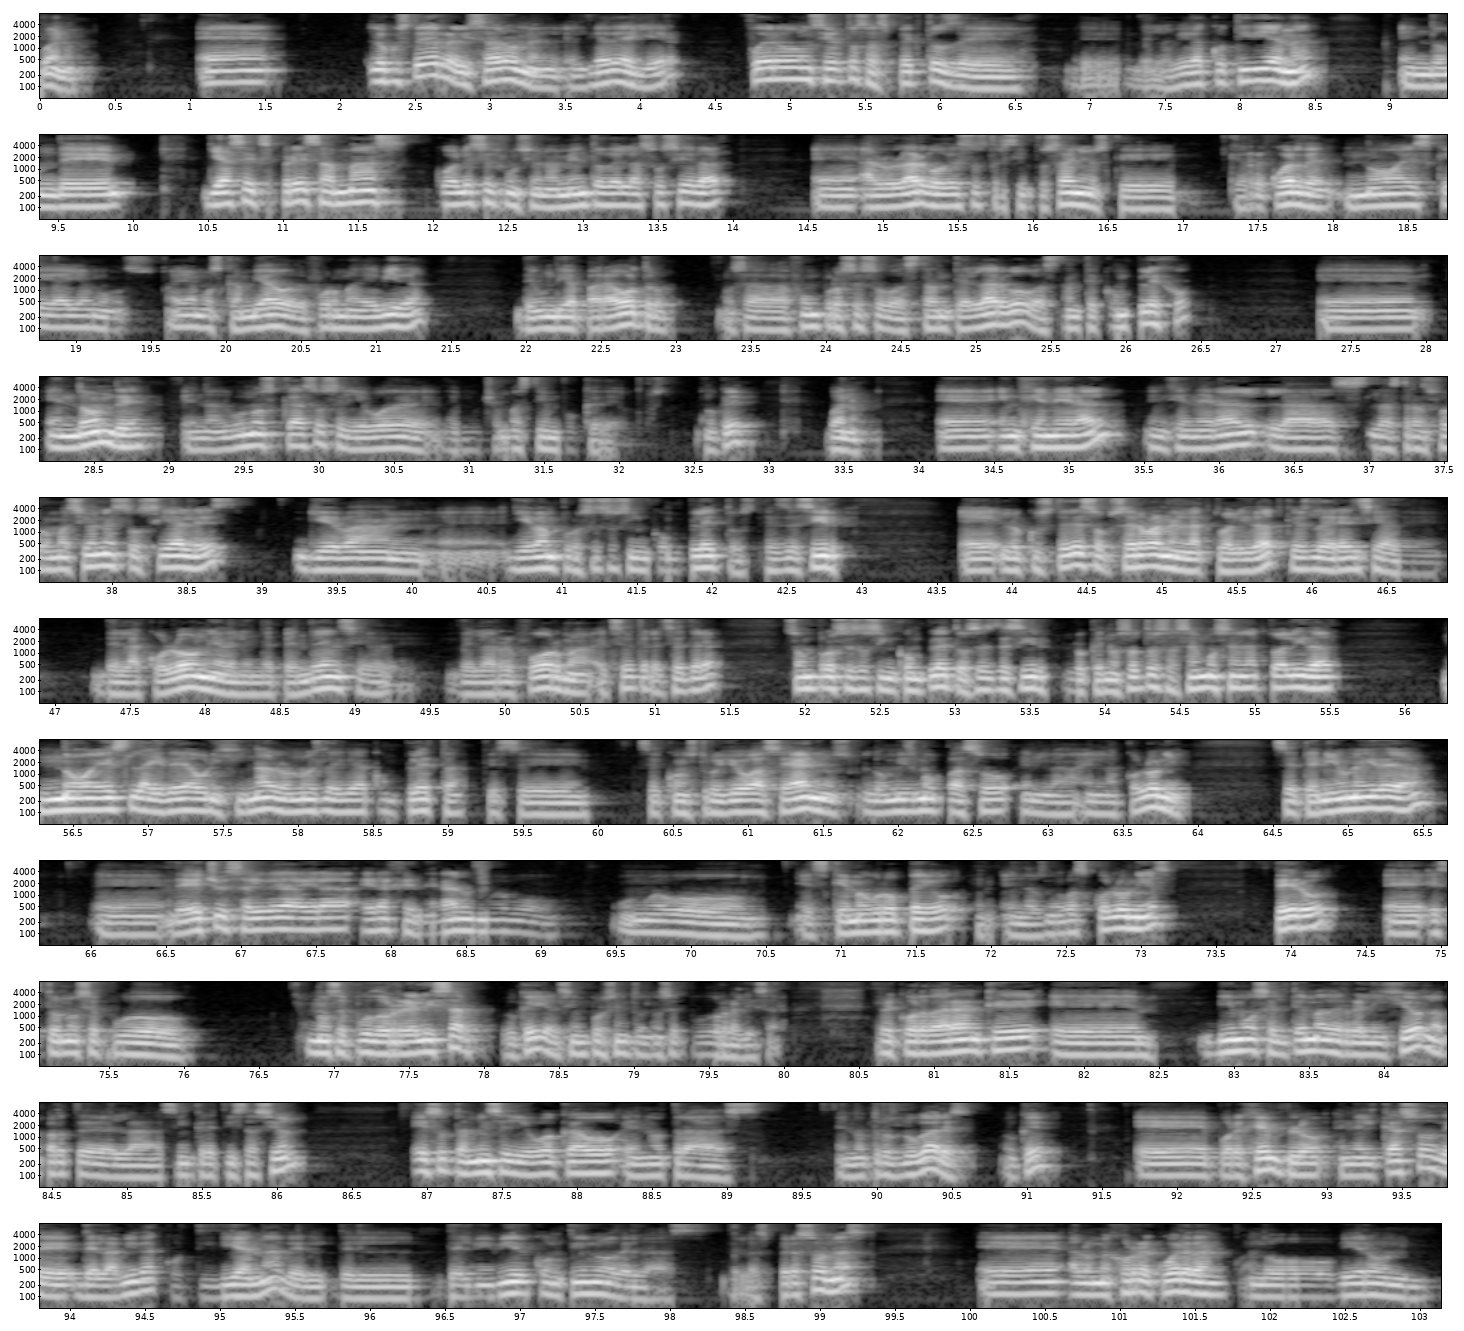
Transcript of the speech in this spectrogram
Bueno, eh, lo que ustedes revisaron el, día de ayer fueron ciertos aspectos de, la vida cotidiana en donde ya se expresa más cuál es el funcionamiento de la sociedad eh, a lo largo de estos 300 años que, recuerden, no es que hayamos, hayamos cambiado de forma de vida de un día para otro. O sea, fue un proceso bastante largo, bastante complejo, eh, en donde en algunos casos se llevó de, mucho más tiempo que de otros. ¿Ok? Bueno, eh, en general, en general las, transformaciones sociales llevan, eh, llevan procesos incompletos, es decir, lo que ustedes observan en la actualidad, que es la herencia de, la colonia, de la independencia, de la reforma, etcétera, etcétera, son procesos incompletos, es decir, lo que nosotros hacemos en la actualidad no es la idea original o no es la idea completa que se, construyó hace años. Lo mismo pasó en la, en la colonia. Se tenía una idea, eh, de hecho esa idea era, era generar un nuevo, un nuevo esquema europeo en, las nuevas colonias, pero eh, esto no se pudo no se pudo realizar, ¿ok? Al 100% no se pudo realizar. Recordarán que eh, vimos el tema de religión, la parte de la sincretización. Eso también se llevó a cabo en, otras, en otros lugares, ¿ok? Eh, por ejemplo, en el caso de, la vida cotidiana, del, vivir continuo de las, de las personas, eh, a lo mejor recuerdan cuando vieron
